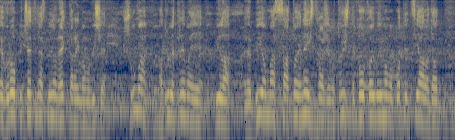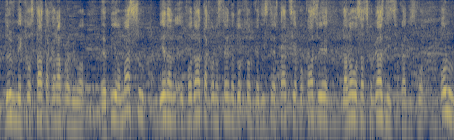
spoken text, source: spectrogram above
Evropi 14 miliona hektara imamo više šuma, a druga tema je bila e, biomasa, to je neistraženo tržište, koliko imamo potencijala da od drvnih ostataka napravimo e, biomasu. Jedan podatak, odnosno jedna doktorka disertacija pokazuje da Novosadsko gazdinstvo, kad smo onu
